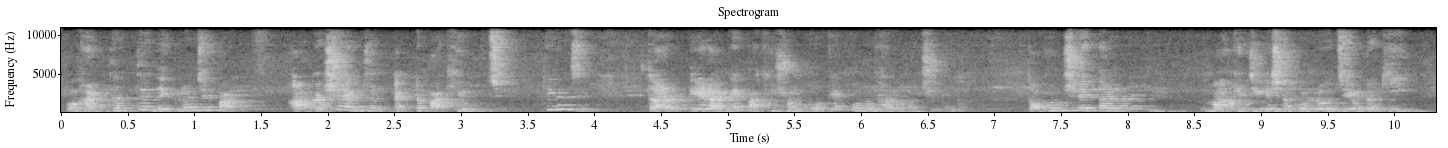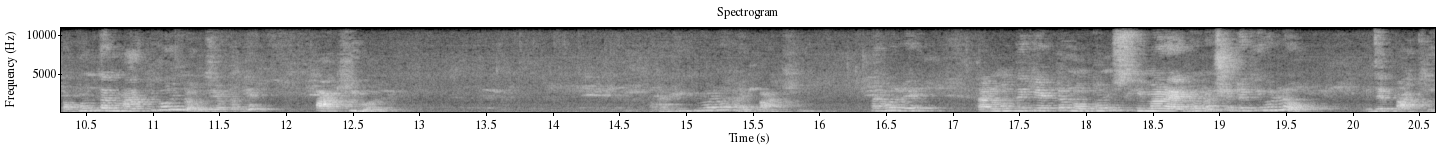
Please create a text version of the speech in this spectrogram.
এবং হাঁটতে হাঁটতে দেখল যে আকাশে একজন, একটা পাখি উঠছে ঠিক আছে? তার, এর আগে পাখি সম্পর্কে কোনো ধারণা ছিল না। তখন সে তার মাকে জিজ্ঞাসা করল যে ওটা কি? তখন তার মা কি বলল? যে ওটাকে পাখি বলে। পাখি কি বলা হয়? পাখি। তাহলে তার মধ্যে কি একটা নতুন স্কিমার অ্যাড হলো? সেটা কি হলো? যে পাখি,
